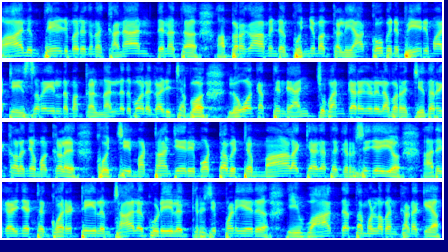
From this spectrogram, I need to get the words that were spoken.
പാലും തേഴുമരുങ്ങുന്ന കനാൻ ദിനത്ത് അബ്രഹാമിന്റെ കുഞ്ഞുമക്കൾ യാക്കോബിന് പേര് മാറ്റി ഇസ്രയേലിന്റെ മക്കൾ നല്ലതുപോലെ കഴിച്ചപ്പോൾ ലോകത്തിന്റെ അഞ്ച് വൻകരകളിൽ അവർ ചിതറിക്കളഞ്ഞ മക്കൾ കൊച്ചി മട്ടാഞ്ചേരി മൊട്ടവിറ്റ് മാളയ്ക്കകത്ത് കൃഷി ചെയ്യും. അത് കഴിഞ്ഞിട്ട് കൊരട്ടിയിലും ചാലക്കുടിയിലും കൃഷിപ്പണി ചെയ്ത് ഈ വാഗ്ദത്തമുള്ളവൻ കിടക്കുക.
